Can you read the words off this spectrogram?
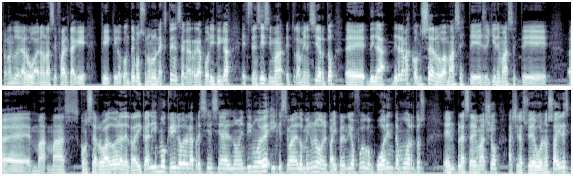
Fernando de la Rúa, ¿no? No hace falta que, que, lo contemos, un hombre, una extensa carrera política, extensísima, esto también es cierto, eh, de la de la más conserva, más, este, se quiere más, este eh, más, conservadora del radicalismo que logra la presidencia en el 99 y que se va en el 2001 con el país prendido fuego con 40 muertos en Plaza de Mayo, allí en la ciudad de Buenos Aires.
